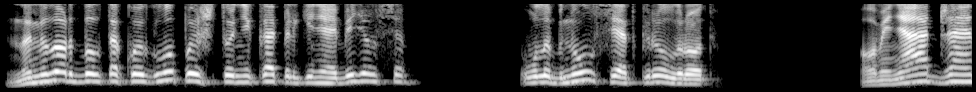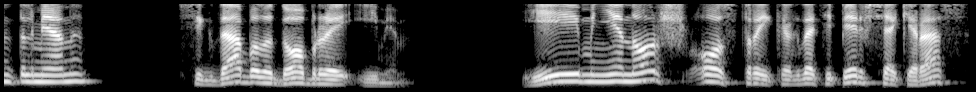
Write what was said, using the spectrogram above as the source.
Но милорд был такой глупый, что ни капельки не обиделся, улыбнулся и открыл рот. «У меня, джентльмены, всегда было доброе имя. И мне нож острый, когда теперь всякий раз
